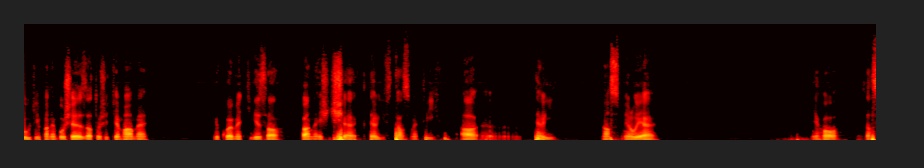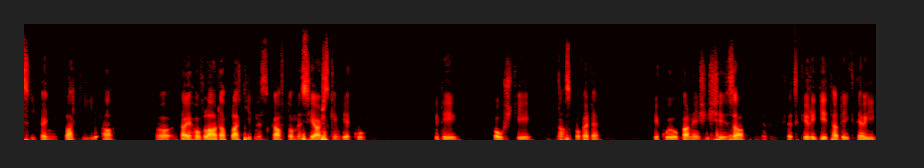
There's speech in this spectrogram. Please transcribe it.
Děkuji ti, pane Bože, za to, že tě máme. Děkujeme ti za Pana Ježíše, který vstal z mrtvých a eh, který nás miluje. Jeho zaslíbení platí a ta jeho vláda platí dneska v tom mesiářském věku, kdy poušti nás povede. Děkuji, pane Ježíši, za všechny lidi tady, kteří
